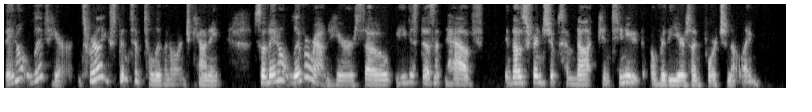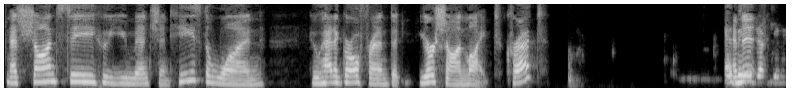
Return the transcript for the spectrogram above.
They don't live here. It's really expensive to live in orange county. So they don't live around here. So he just doesn't have those friendships have not continued over the years unfortunately. Now sean c who you mentioned he's the one who had a girlfriend that your sean liked correct? And, and they then, ended up getting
